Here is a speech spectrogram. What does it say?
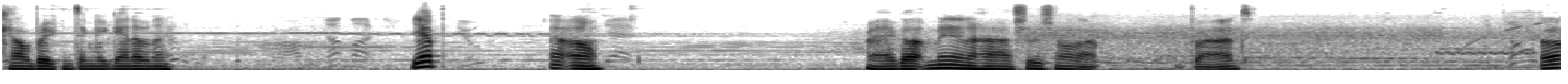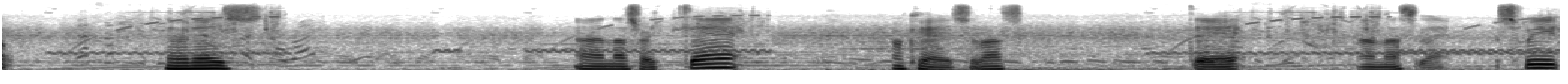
calibration thing again, haven't I? Yep. Uh oh. Dead. Right, I got a minute and a half, so it's not that bad. Oh, there it is. And that's right there. Okay, so that's there. And that's there. Sweet,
